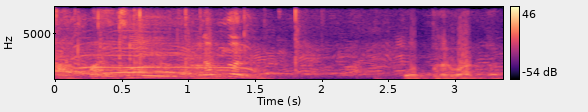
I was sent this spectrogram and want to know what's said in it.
อะไปที่น้ำเงินคุณไพวันกัน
